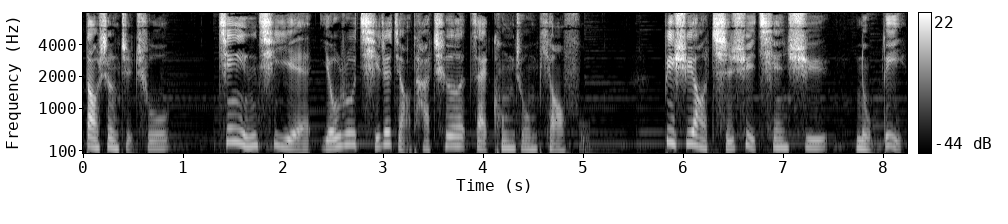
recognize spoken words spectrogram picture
道盛指出，经营企业犹如骑着脚踏车在空中漂浮。必须要持续谦虚努力，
